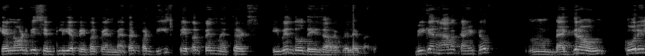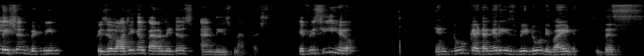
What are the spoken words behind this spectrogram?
cannot be simply a paper pen method, but these paper pen methods, even though these are available, we can have a kind of um, background correlation between physiological parameters and these methods. If we see here, in two categories, we do divide this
